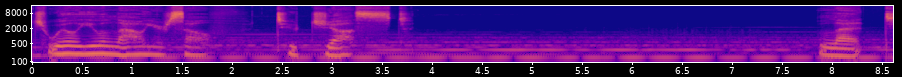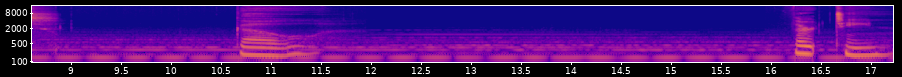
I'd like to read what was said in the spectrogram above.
Much will you allow yourself to just let go? Thirteen.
